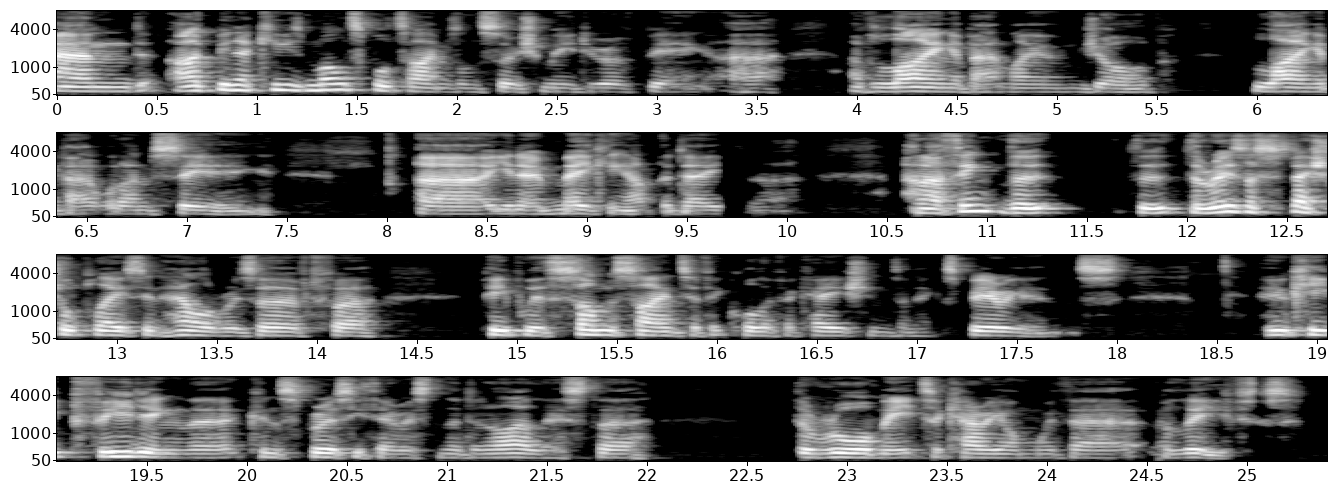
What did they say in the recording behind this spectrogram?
And I've been accused multiple times on social media of being uh, of lying about my own job, lying about what I'm seeing, uh, you know, making up the data. And I think that the, there is a special place in hell reserved for people with some scientific qualifications and experience who keep feeding the conspiracy theorists and the denialists the, the raw meat to carry on with their beliefs.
